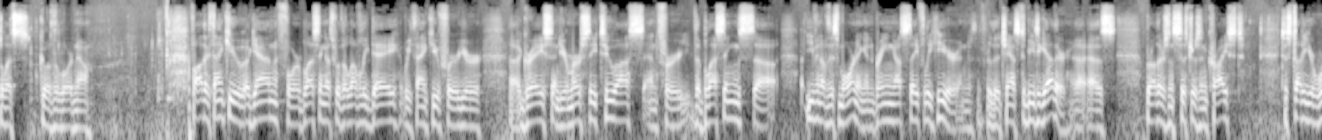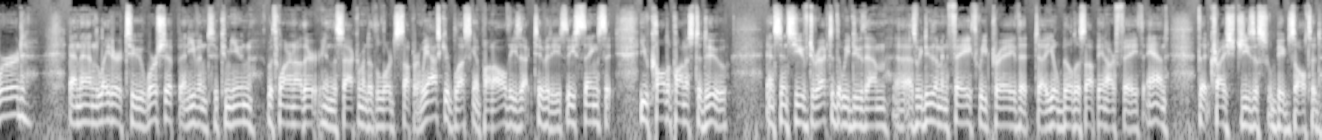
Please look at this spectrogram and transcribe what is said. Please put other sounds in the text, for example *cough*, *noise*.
So let's go to the Lord now. Father, thank you again for blessing us with a lovely day. We thank you for your uh, grace and your mercy to us and for the blessings, uh, even of this morning, and bringing us safely here and for the chance to be together uh, as brothers and sisters in Christ, to study your word and then later to worship and even to commune with one another in the sacrament of the Lord's Supper. And we ask your blessing upon all these activities, these things that you've called upon us to do. And since you've directed that we do them, uh, as we do them in faith, we pray that uh, you'll build us up in our faith and that Christ Jesus will be exalted.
